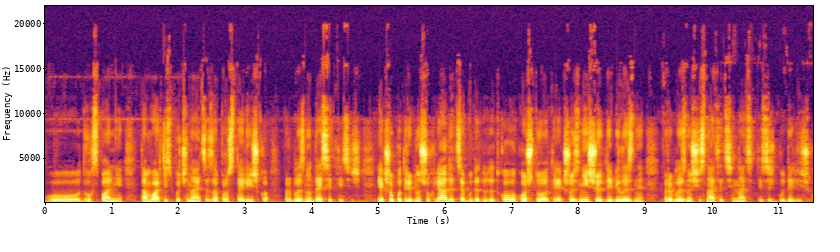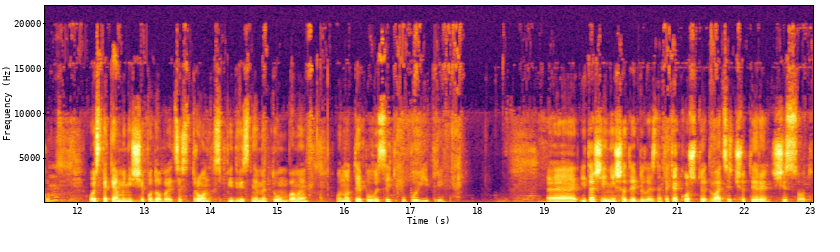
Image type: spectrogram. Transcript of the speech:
по двохспальні. Там вартість починається за просте ліжко приблизно 10 тисяч. Якщо потрібно шухляди, це буде додатково коштувати. Якщо з нішою для білизни, приблизно 16-17 тисяч буде ліжко. Ось таке мені ще подобається стронг з підвісними тумбами. Воно типу висить у повітрі. Е, і теж є ніша для білизни. Таке коштує 24 600.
